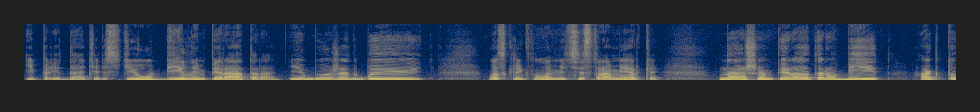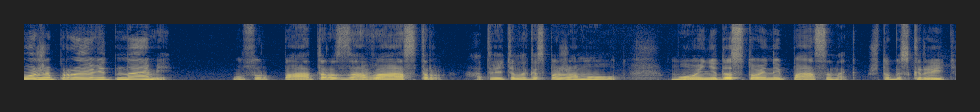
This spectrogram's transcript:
и предательстве убил императора. «Не может быть!» — воскликнула медсестра Мерке. «Наш император убит, а кто же правит нами?» «Узурпатор Завастр», — ответила госпожа Моут. «Мой недостойный пасынок, чтобы скрыть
